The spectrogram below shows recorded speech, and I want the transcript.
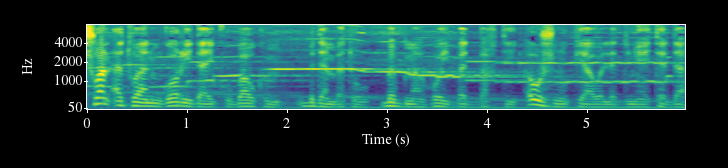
چۆن ئەتوانم گۆڕی دایک و باوکم بدەم بە تۆ و ببمە هۆی بەدبەختی ئەو ژن و پیاوە لە دنیای تردا،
